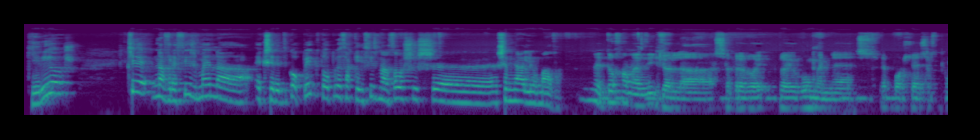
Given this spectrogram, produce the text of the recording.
κυρίως και να βρεθείς με ένα εξαιρετικό pick το οποίο θα κληθείς να δώσεις ε, σε μια άλλη ομάδα. Ναι, το είχαμε δει κιόλα σε προηγούμενες εποχές του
